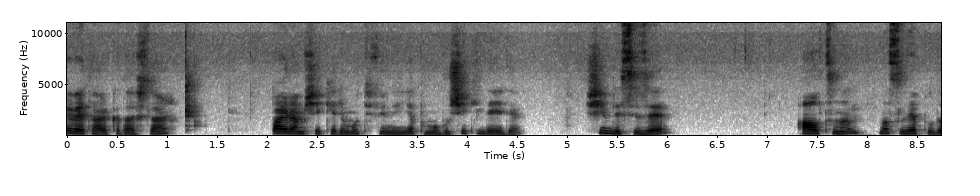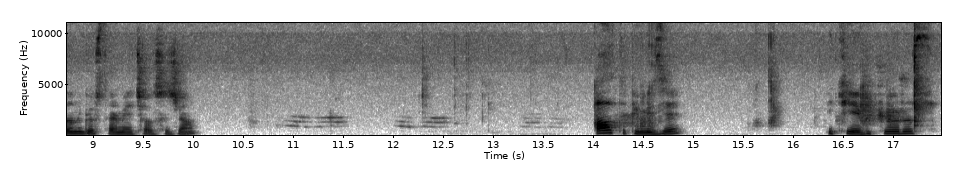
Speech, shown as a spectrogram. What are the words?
Evet arkadaşlar. Bayram şekeri motifinin yapımı bu şekildeydi. Şimdi size altının nasıl yapıldığını göstermeye çalışacağım. Alt ipimizi ikiye büküyoruz.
